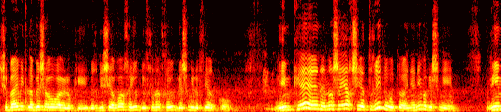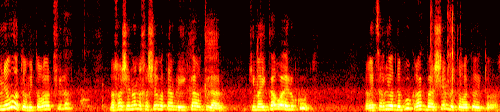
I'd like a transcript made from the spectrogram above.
שבהם מתלבש האור האלוקי, בכדי שיבוא החיות בבחינת חיות גשמי לפי ערכו, ואם כן, אינו שייך שיטרידו אותו העניינים הגשמיים וימנעו אותו מתורה ותפילה, מאחר שאינו מחשב אותם לעיקר כלל, כי מהעיקר הוא האלוקות. הרי צריך להיות דבוק רק בהשם ותורתו יתברך.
